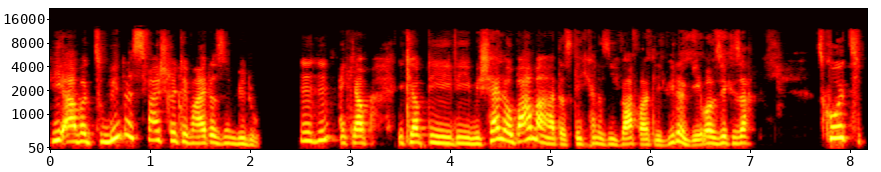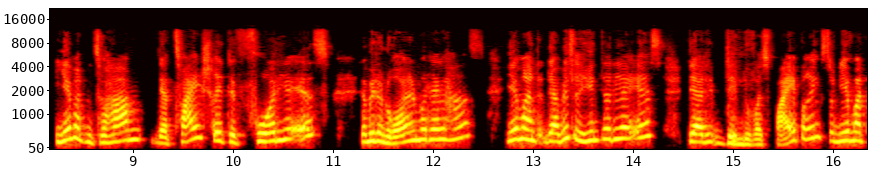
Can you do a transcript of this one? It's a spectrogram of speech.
die aber zumindest zwei Schritte weiter sind wie du. Mhm. Ich glaube, ich glaub, die, die Michelle Obama hat das, ich kann das nicht wortwörtlich wiedergeben, aber sie hat gesagt, es ist cool, jemanden zu haben, der zwei Schritte vor dir ist, damit du ein Rollenmodell hast, jemand, der ein bisschen hinter dir ist, der, dem du was beibringst und jemand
